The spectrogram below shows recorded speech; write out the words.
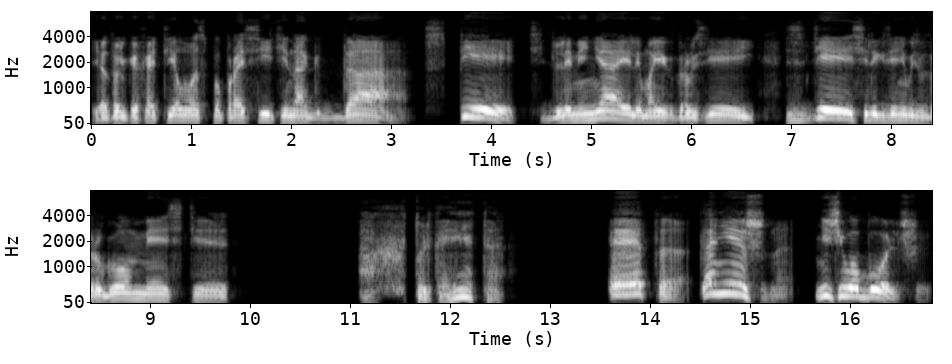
Я только хотел вас попросить иногда спеть для меня или моих друзей, здесь или где-нибудь в другом месте. Ах, только это? Это, конечно, ничего больше.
